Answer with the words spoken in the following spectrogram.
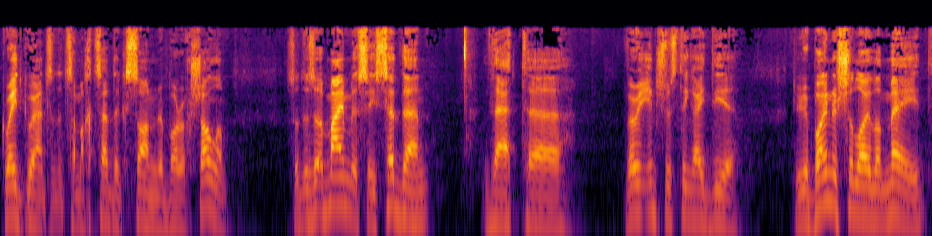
great grandson, the Tzemach Tzedek's son, the Baruch Shalom. So there's a mimer. So he said then that uh, very interesting idea. The Rebbeinu Shalom made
